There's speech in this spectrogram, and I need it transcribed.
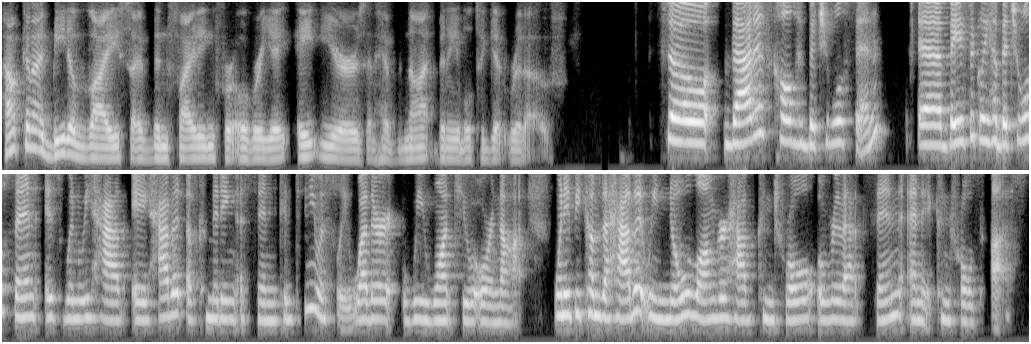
how can I beat a vice I've been fighting for over eight, years and have not been able to get rid of? So that is called habitual sin. Uh, basically, habitual sin is when we have a habit of committing a sin continuously, whether we want to or not. When it becomes a habit, we no longer have control over that sin and it controls us.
